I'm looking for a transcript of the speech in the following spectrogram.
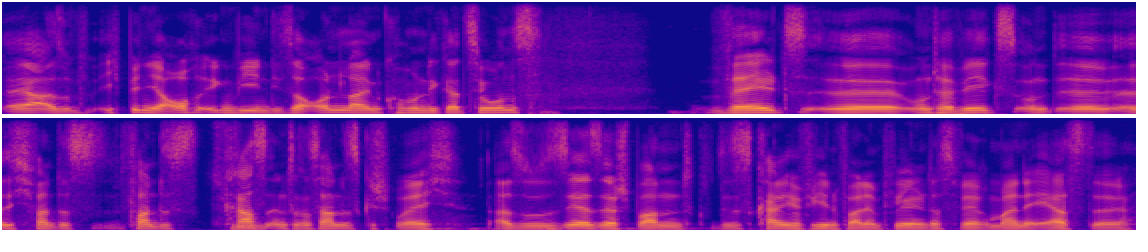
ja, also ich bin ja auch irgendwie in dieser Online-Kommunikationswelt äh, unterwegs und äh, ich fand das, fand das krass interessantes Gespräch. Also sehr, sehr spannend. Das kann ich auf jeden Fall empfehlen. Das wäre meine erste,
